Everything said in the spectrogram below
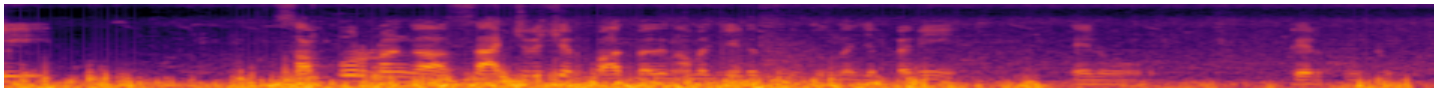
సంపూర్ణంగా సాచురేషన్ పాత్ర అమలు చేయడం జరుగుతుందని చెప్పని నేను పేర్కొంటున్నాను.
